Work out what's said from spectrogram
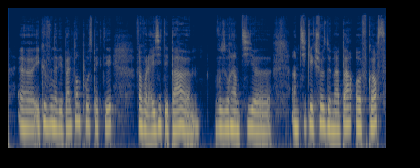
et que vous n'avez pas le temps de prospecter, enfin voilà, n'hésitez pas. vous aurez un petit, un petit quelque chose de ma part, of course.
